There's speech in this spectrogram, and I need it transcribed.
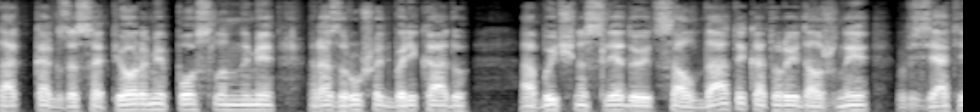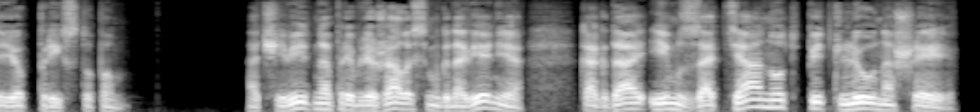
Так как за саперами, посланными разрушить баррикаду, обычно следуют солдаты, которые должны взять ее приступом. Очевидно, приближалось мгновение, когда им затянут петлю на шее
